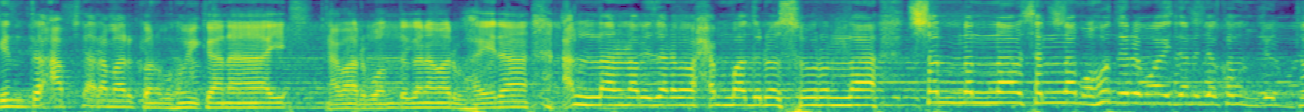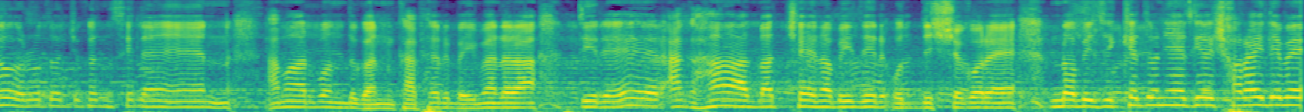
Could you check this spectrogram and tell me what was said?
কিন্তু আপনার আমার কোনো ভূমিকা নাই। আমার বন্ধুগণ, আমার ভাইরা, আল্লাহর নবী জানাবে মোহাম্মদ রসুল্লাহ সাল্লাহ সাল্লাম। ওহুদের ময়দানে যখন যুদ্ধরত যখন ছিলেন, আমার বন্ধুগণ, কাফের বেইমানেরা তীরের আঘাত বাচ্ছে নবীদের উদ্দেশ্য করে। নবীজিকে দুনিয়া থেকে সরাই দেবে।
